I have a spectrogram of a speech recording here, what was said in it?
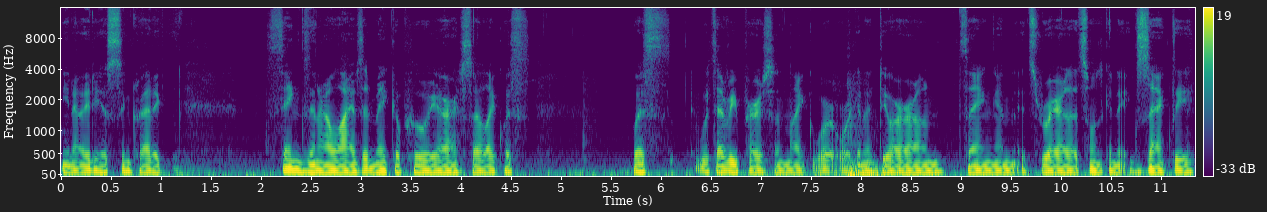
you know idiosyncratic things in our lives that make up who we are. So like with with with every person like we're we're going to do our own thing and it's rare that someone's going to exactly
